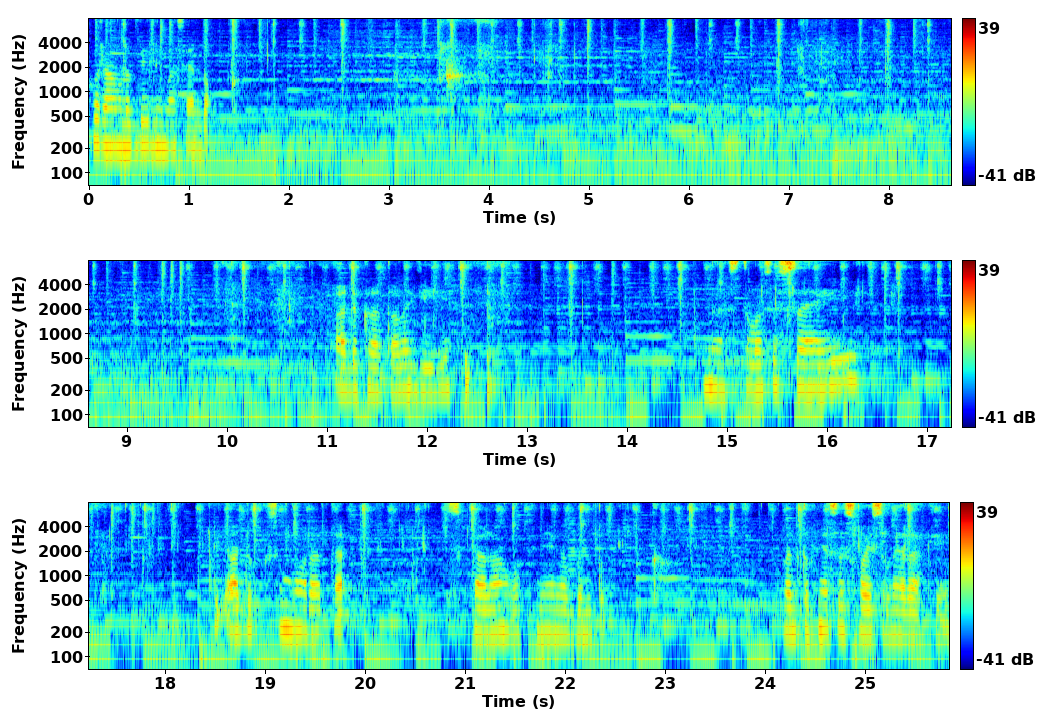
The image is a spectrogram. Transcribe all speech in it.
kurang lebih 5 sendok. Aduk rata lagi. Nah setelah selesai diaduk semua rata. Sekarang waktunya ngebentuk. Bentuknya sesuai selera oke? Okay?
